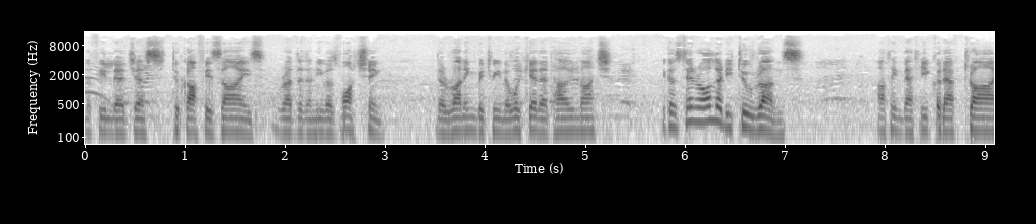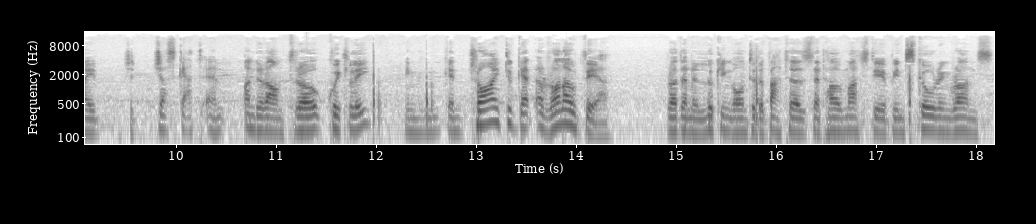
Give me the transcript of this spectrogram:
the fielder just took off his eyes rather than he was watching the running between the wicket at how much. Because there are already two runs. I think that he could have tried to just get an underarm throw quickly and can try to get a run out there rather than looking onto the batters at how much they have been scoring runs.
